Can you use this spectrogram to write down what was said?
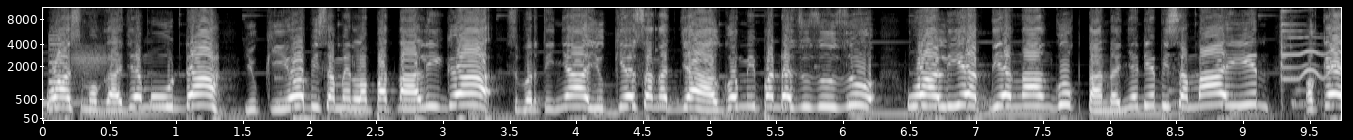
Wah, semoga aja mudah. Yukio bisa main lompat tali gak? Sepertinya Yukio sangat jago Mi pada Zuzuzu. Wah, lihat dia ngangguk, tandanya dia bisa main. Oke,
